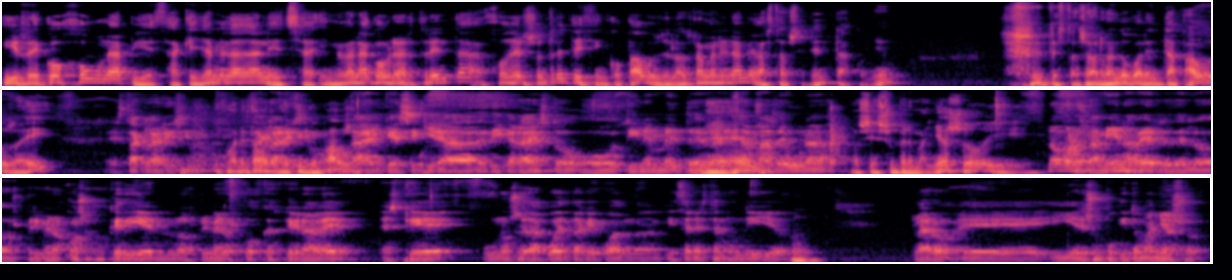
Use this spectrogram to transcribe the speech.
y recojo una pieza que ya me la dan hecha y me van a cobrar 30, joder, son 35 pavos. De la otra manera me he gastado 70, coño. Te estás ahorrando 40 pavos ahí. Está clarísimo. 40, está 45 clarísimo. pavos. O sea, el que se quiera dedicar a esto o tiene en mente realizar más de una. O si es súper mañoso y... No, bueno, también, a ver, de los primeros consejos que di en los primeros podcasts que grabé, es que uno se da cuenta que cuando empieza en este mundillo, Mm. claro, eh, y eres un poquito mañoso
